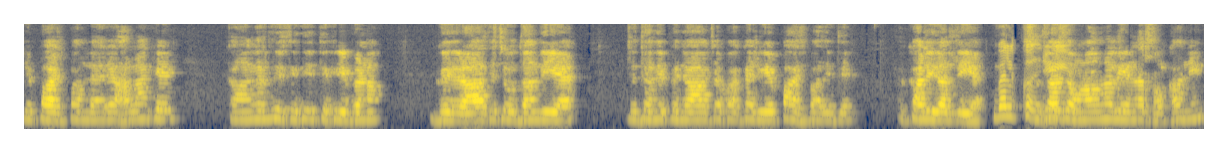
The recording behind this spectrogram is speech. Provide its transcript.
ਜੇ ਭਾਜਪਾ ਨੂੰ ਲੈ ਰਿਹਾ ਹਾਲਾਂਕਿ ਕਾਂਗਰਸ ਦੀ ਸਥਿਤੀ ਤਕਰੀਬਨ ਗੁਜਰਾਤ 'ਚ ਉਦਾਂ ਦੀ ਹੈ ਜਿੱਦਾਂ ਦੀ ਪੰਜਾਬ 'ਚ ਆਪਾਂ ਕਹਿ ਲਈਏ ਭਾਜਪਾ ਦੀ ਤੇ ਅਕਾਲੀ ਦਲ ਦੀ ਹੈ। ਬਿਲਕੁਲ ਸੱਤਾ ਜੀ। ਆਉਣਾ ਉਹਨਾਂ ਲਈ ਇੰਨਾ ਸੌਖਾ ਨਹੀਂ।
